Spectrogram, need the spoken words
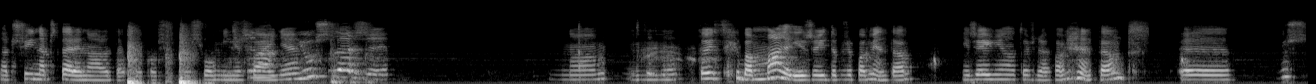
Na 3 i na 4, no ale tak jakoś wyszło mi nie Już się na- fajnie. Już leży. No, mm, to jest chyba Maja, jeżeli dobrze pamiętam. Jeżeli nie, no to źle pamiętam. E, Już.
